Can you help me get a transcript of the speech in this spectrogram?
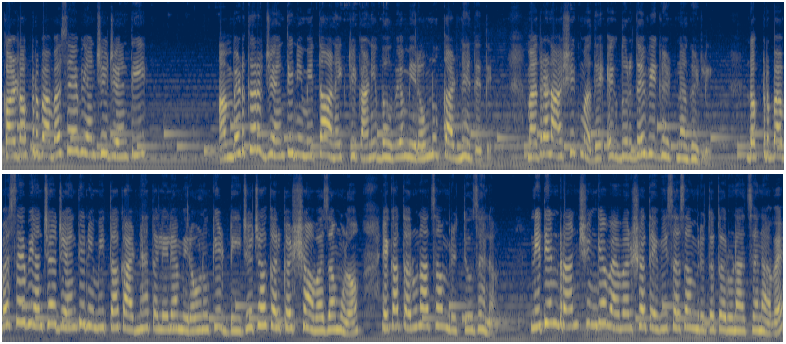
काल डॉक्टर बाबासाहेब यांची जयंती आंबेडकर जयंती निमित्त अनेक ठिकाणी भव्य मिरवणूक काढण्यात येते. मात्र नाशिकमध्ये एक दुर्दैवी घटना घडली. डॉक्टर बाबासाहेब यांच्या जयंतीनिमित्त काढण्यात आलेल्या मिरवणुकीत डीजेच्या कर्कश आवाजामुळं एका तरुणाचा मृत्यू झाला. नितीन रणशिंगे वयवर्ष तेवीस असं मृत तरुणाचं नाव आहे.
